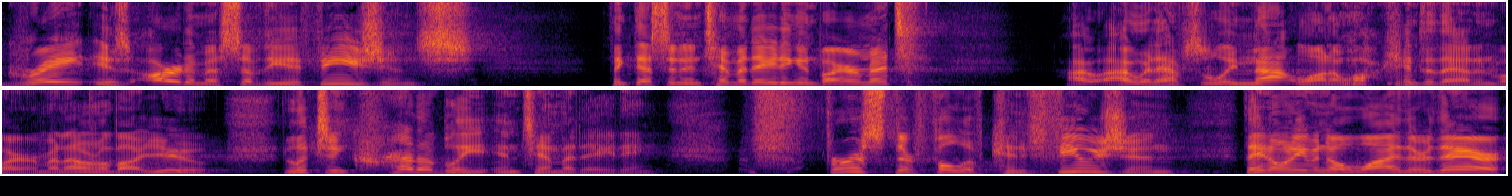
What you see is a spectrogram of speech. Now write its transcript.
Great is Artemis of the Ephesians. Think that's an intimidating environment? I, I, would absolutely not want to walk into that environment. I don't know about you. It looks incredibly intimidating. First, they're full of confusion. They don't even know why they're there.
